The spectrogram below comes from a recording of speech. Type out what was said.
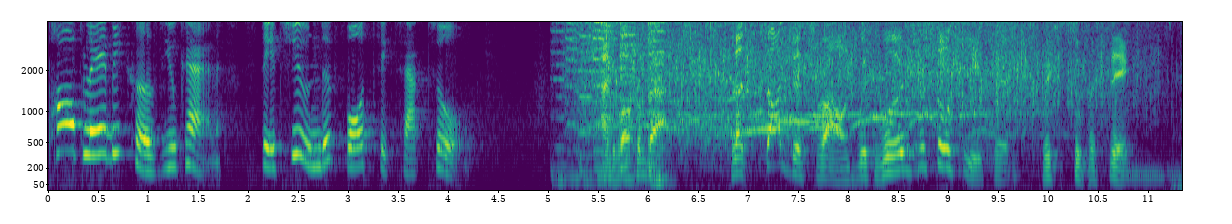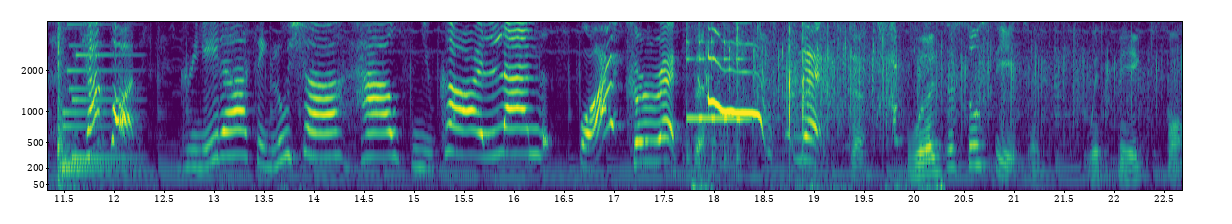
Power play because you can. Stay tuned for tic-tac-toe. And welcome back. Let's start this round with words associated with Super 6. Jackpot! Grenada, St. Lucia, house, new car, land, sport? Correct. Next, words associated with Big 4.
